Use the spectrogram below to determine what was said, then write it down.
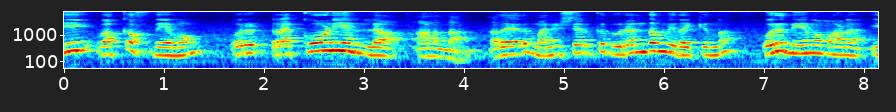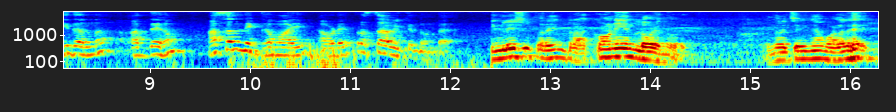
ഈ വക്കഫ് നിയമം ഒരു ട്രക്കോണിയൻ ലാ ആണെന്നാണ്. അതായത് മനുഷ്യർക്ക് ദുരന്തം വിതയ്ക്കുന്ന ഒരു നിയമമാണ് ഇതെന്ന് അദ്ദേഹം അസന്നിഗ്ധമായി അവിടെ പ്രസ്താവിക്കുന്നുണ്ട്. ഇംഗ്ലീഷിൽ പറയും ഡ്രാക്കോണിയൻ ലോ എന്ന് പറയും. എന്ന് വെച്ച് കഴിഞ്ഞാൽ വളരെ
